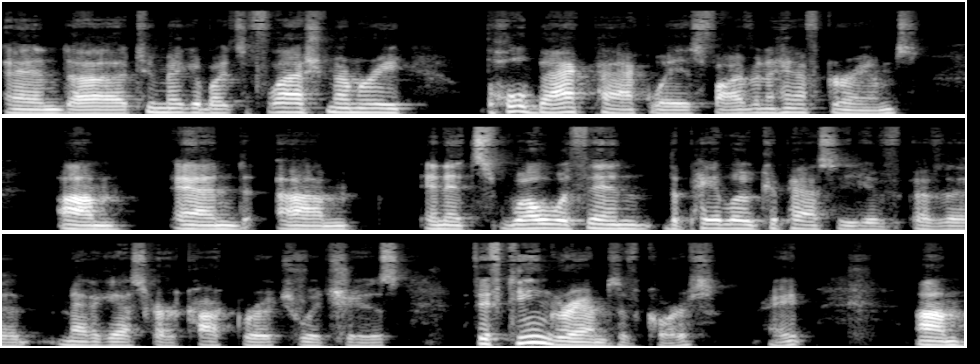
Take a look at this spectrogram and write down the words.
and uh, two megabytes of flash memory. The whole backpack weighs five and a half grams, um, and um, and it's well within the payload capacity of, of the Madagascar cockroach, which is 15 grams, of course, right? Um,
